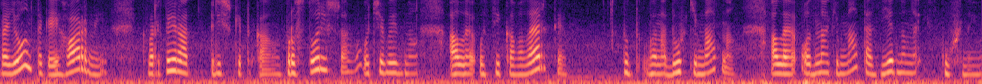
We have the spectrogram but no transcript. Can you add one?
район такий гарний. Квартира трішки така просторіша, очевидно. Але оці кавалерки, тут вона двохкімнатна, але одна кімната з'єднана із кухнею.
